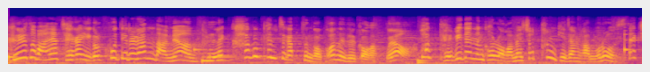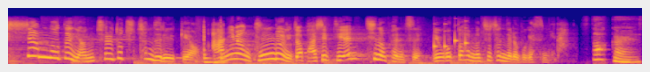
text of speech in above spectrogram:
그래서 만약 제가 이걸 코디를 한다면 블랙 카고 팬츠 같은 거 꺼내들 것 같고요. 확 대비되는 컬러감의 숏한 기장감으로 섹시한 무드 연출도 추천드릴게요. 아니면 국룰이죠. varsity엔 치노 팬츠. 이것도 한번 추천드려보겠습니다. Stalkers.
